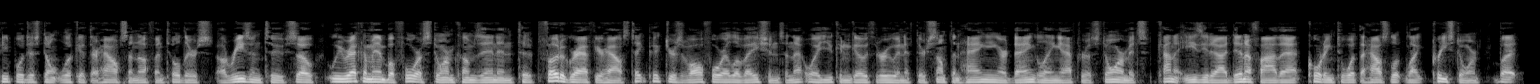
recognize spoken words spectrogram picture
people just don't look at their house enough until there's a reason to. So we recommend before a storm comes in and to photograph your house, take pictures of all four elevations and that way you can go through and if there's something hanging or dangling after a storm, it's kind of easy to identify that according to what the house looked like pre-storm. But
